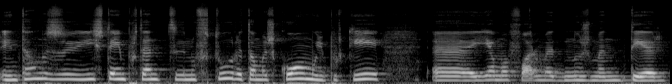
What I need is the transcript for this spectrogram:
então mas isto é importante no futuro, então mas como e porquê? Uh, e é uma forma de nos manter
